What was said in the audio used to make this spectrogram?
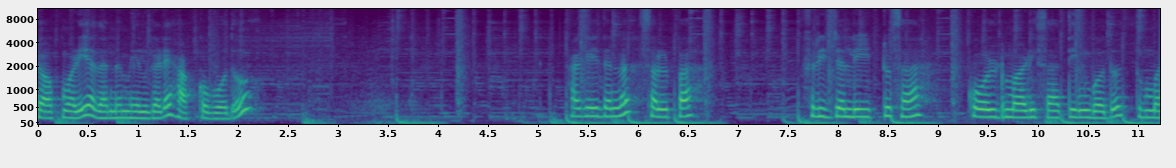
ಚಾಪ್ ಮಾಡಿ ಅದನ್ನು ಮೇಲ್ಗಡೆ ಹಾಕ್ಕೋಬೋದು. ಹಾಗೆ ಇದನ್ನು ಸ್ವಲ್ಪ ಫ್ರಿಜ್ಜಲ್ಲಿ ಇಟ್ಟು ಸಹ ಕೋಲ್ಡ್ ಮಾಡಿ ಸಹ ತಿನ್ಬೋದು. ತುಂಬಾ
